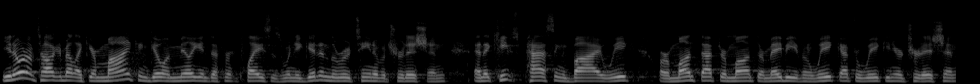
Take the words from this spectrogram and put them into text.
you know what I'm talking about? Like your mind can go a million different places when you get into the routine of a tradition and it keeps passing by week or month after month or maybe even week after week in your tradition.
